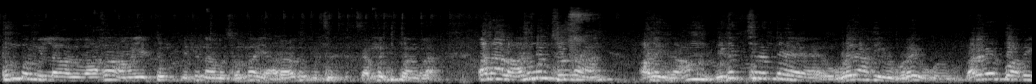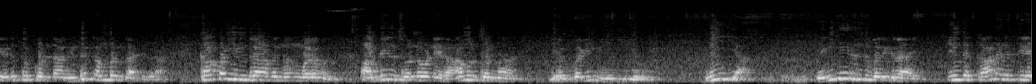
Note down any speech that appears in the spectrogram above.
துன்பம் இல்லாததாக அமையட்டும் என்று நாம சொன்னா யாராவது சம்மதிப்பாங்களா ஆனால் அனுமன் சொன்னான் அதை ராமன் மிகச்சிறந்த உரையாக உரை வரவேற்பாக எடுத்துக்கொண்டான் என்று கம்பன் காட்டுகிறான். கம்பையின்றாக நும் வரவு அப்படின்னு சொன்ன உடனே ராமன் சொன்னான் எப்படி நீங்கியோ நீயா எங்கே இருந்து வருகிறாய்? இந்த கானகத்திலே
